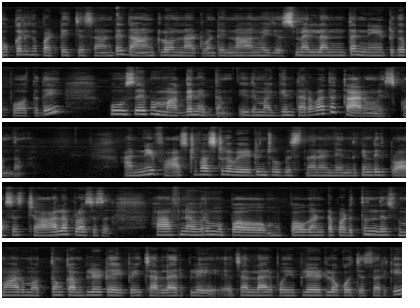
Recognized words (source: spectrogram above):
ముక్కలకి పట్టించేసామంటే దాంట్లో ఉన్నటువంటి నాన్ వెజ్ స్మెల్ అంతా నీట్గా పోతుంది. కూసేపు మగ్గనిద్దాం. ఇది మగ్గిన తర్వాత కారం వేసుకుందాం. అన్నీ ఫాస్ట్ ఫాస్ట్గా వేయటం చూపిస్తున్నానండి. ఎందుకంటే ఇది ప్రాసెస్ చాలా ప్రాసెస్. హాఫ్ అన్ అవర్ ముప్పావు ముప్పావు గంట పడుతుంది. సుమారు మొత్తం కంప్లీట్ అయిపోయి చల్లారి ప్లే చల్లారిపోయి ప్లేట్లోకి వచ్చేసరికి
